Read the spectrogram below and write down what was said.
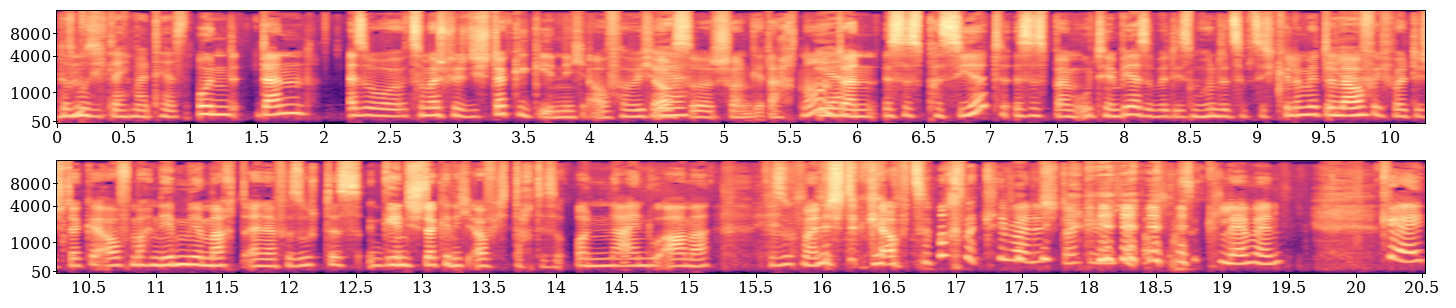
Das muss ich gleich mal testen. Und dann also zum Beispiel die Stöcke gehen nicht auf, habe ich ja. auch so schon gedacht. Ne? Und ja. dann ist es passiert, ist es beim UTMB, also bei diesem 170 Kilometer Lauf, ja. ich wollte die Stöcke aufmachen. Neben mir macht einer, versucht das, gehen die Stöcke nicht auf. Ich dachte so, oh nein, du Armer, versuch meine Stöcke aufzumachen, dann gehen meine Stöcke nicht auf zu klemmen. Okay.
